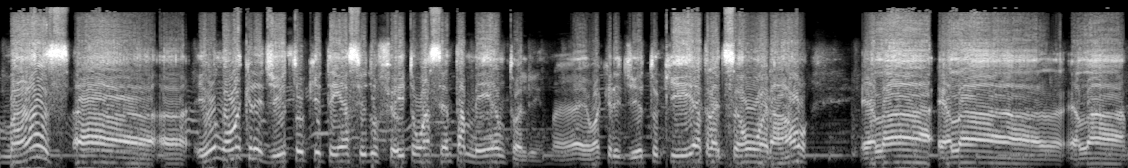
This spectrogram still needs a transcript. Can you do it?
Mas ah, ah, eu não acredito que tenha sido feito um assentamento ali. Né? Eu acredito que a tradição oral ela, ela, ela,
